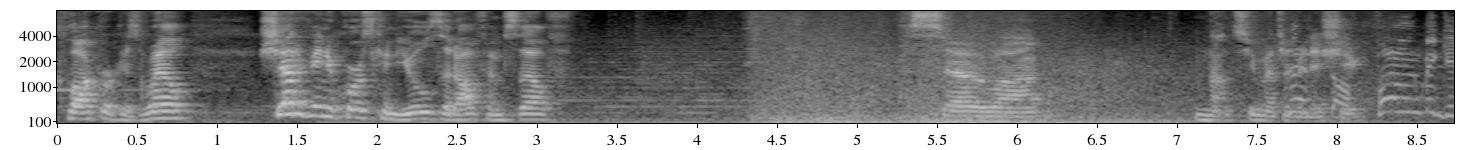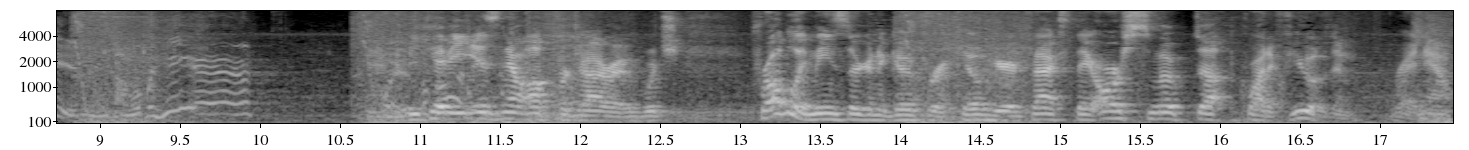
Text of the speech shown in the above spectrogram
Clockwork as well. Shadow Fiend, of course, can Euls it off himself. So, uh, not too much of an issue. the fun begin. Come over here. BKB is now up for Gyro, which probably means they're going to go for a kill here. In fact, they are smoked up quite a few of them right now.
